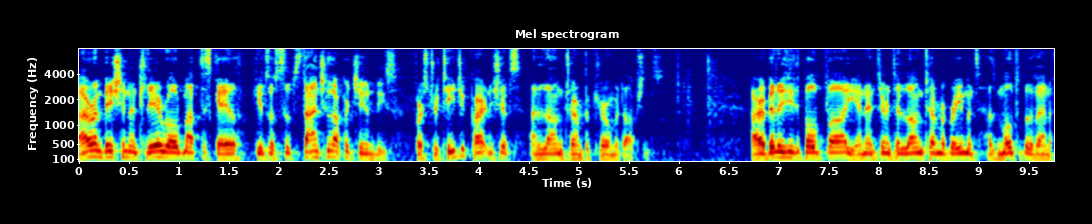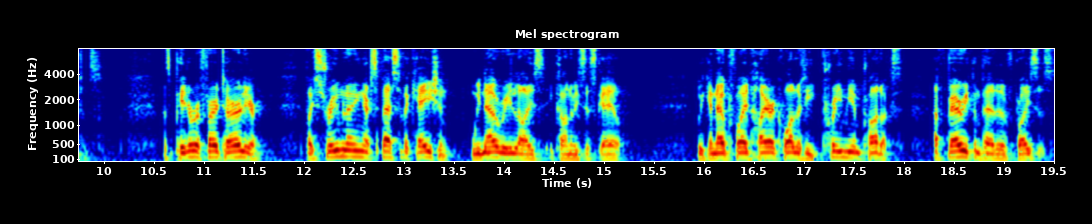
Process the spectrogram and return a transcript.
Our ambition and clear roadmap to scale gives us substantial opportunities for strategic partnerships and long-term procurement options. Our ability to both buy and enter into long-term agreements has multiple benefits. As Peter referred to earlier, by streamlining our specification, we now realise economies of scale. We can now provide higher quality premium products at very competitive prices,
